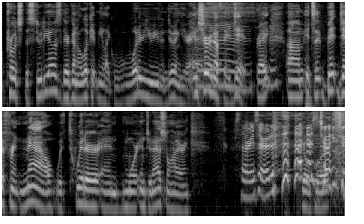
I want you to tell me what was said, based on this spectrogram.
approached the studios, they're going to look at me like, "What are you even doing here?" And sure enough, they did. Right? Um, it's a bit different now with Twitter and more international hiring. Sorry, sorry. Go I'm for trying it. to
